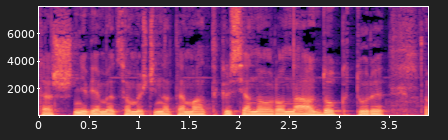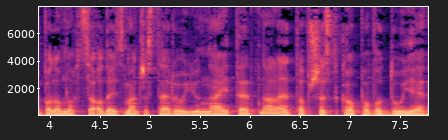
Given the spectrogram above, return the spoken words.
Też nie wiemy, co myśli na temat Cristiano Ronaldo, który podobno chce odejść z Manchesteru United, no ale to wszystko powoduje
